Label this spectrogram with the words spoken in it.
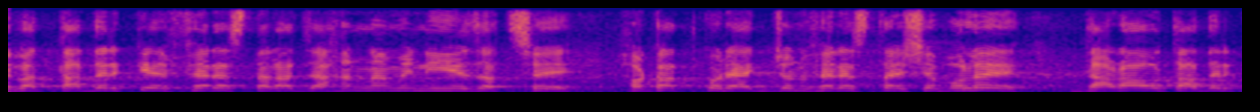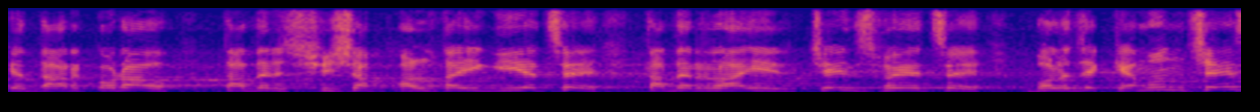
এবার তাদেরকে ফেরেস্তারা জাহান নামে নিয়ে যাচ্ছে। হঠাৎ করে একজন ফেরেস্তা এসে বলে দাঁড়াও তাদেরকে দাঁড় করাও। তাদের হিসাব পাল্টাই গিয়েছে তাদের রায় চেঞ্জ হয়েছে। বলে যে কেমন চেঞ্জ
